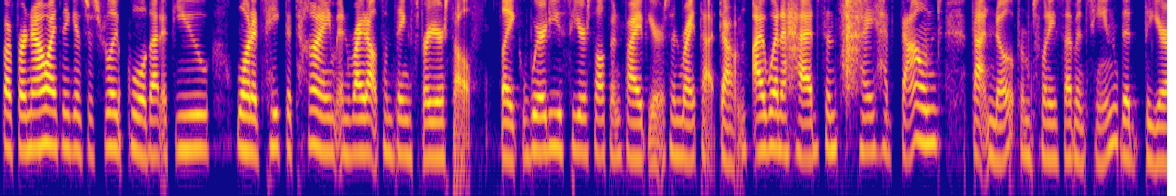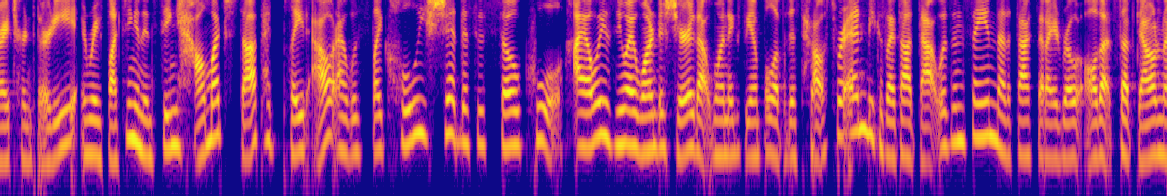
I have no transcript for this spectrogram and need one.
But for now, I think it's just really cool that if you want to take the time and write out some things for yourself, like where do you see yourself in five years and write that down. I went ahead since I had found that note from 2017, the, the year I turned 30, and reflecting and then seeing how much stuff had played out, I was like, holy shit, this is so cool. I always knew I wanted to share that one example of this house we're in because I thought that was insane. That the fact that I wrote all that stuff down,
